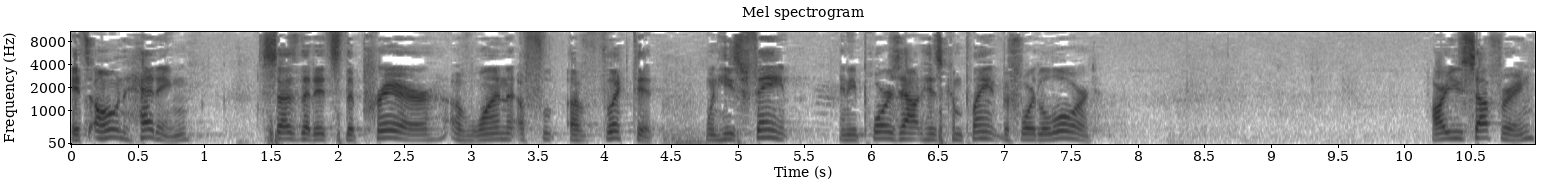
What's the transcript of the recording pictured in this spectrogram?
Its own heading says that it's the prayer of one aff- afflicted when he's faint and he pours out his complaint before the Lord. Are you suffering?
